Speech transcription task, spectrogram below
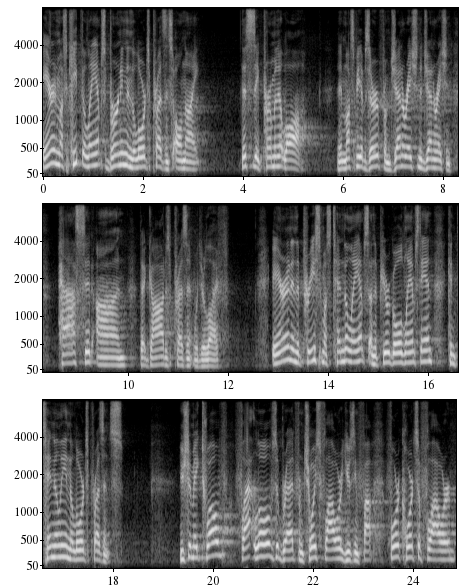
Aaron must keep the lamps burning in the Lord's presence all night. This is a permanent law, and it must be observed from generation to generation. Pass it on that God is present with your life. Aaron and the priest must tend the lamps on the pure gold lampstand continually in the Lord's presence. You should make 12 flat loaves of bread from choice flour using four quarts of flour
